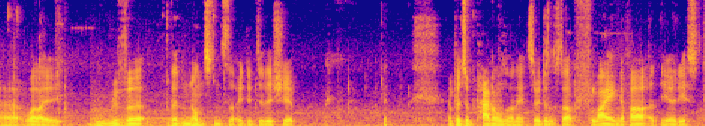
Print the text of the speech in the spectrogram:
Uh, while I revert the nonsense that I did to this ship. and put some panels on it so it doesn't start flying apart at the earliest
